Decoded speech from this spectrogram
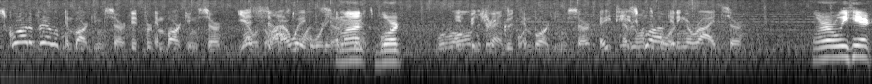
Squad available. Embarking, sir. Fit for embarking, sir. Yes, sir. the last Wait, one. boarding Come on, board. We're all in the Infantry, good embarking, sir. AT Everyone's squad. getting a ride, sir. Where are we here?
